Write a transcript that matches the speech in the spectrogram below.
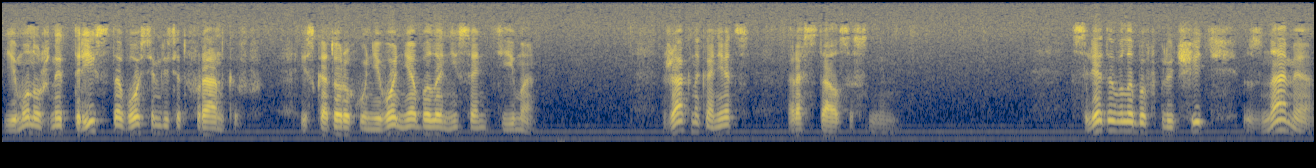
ему нужны 380 франков, из которых у него не было ни сантима. Жак, наконец, расстался с ним. Следовало бы включить знамя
